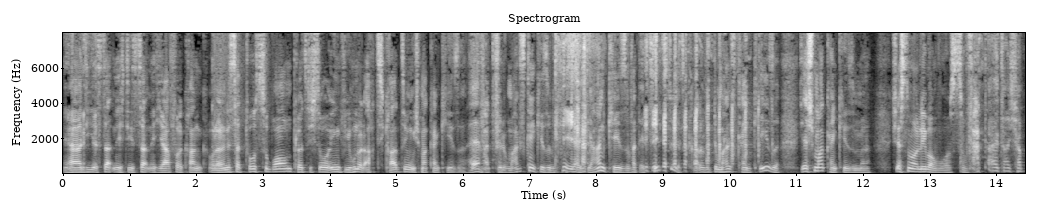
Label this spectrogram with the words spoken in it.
Ja, die ist das nicht, die ist das nicht, ja, voll krank. Oder dann ist das Toast zu braun, plötzlich so irgendwie 180 Grad, ich mag keinen Käse. Hä, was für, du magst keinen Käse? Du frisst ja. seit Jahren Käse. Was erzählst du jetzt gerade? Du magst keinen Käse. Ja, ich mag keinen Käse mehr. Ich esse nur Leberwurst. So, was, Alter, ich habe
